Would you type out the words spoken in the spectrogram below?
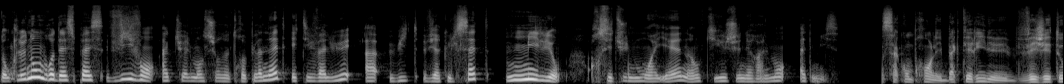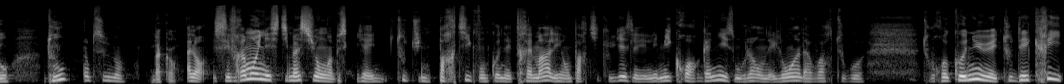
Donc le nombre d'espèces vivant actuellement sur notre planète est évalué à 8,7 millions. Alors c'est une moyenne hein, qui est généralement admise. Ça comprend les bactéries, les végétaux, tout Absolument. D'accord. Alors, c'est vraiment une estimation, hein, parce qu'il y a toute une partie qu'on connaît très mal, et en particulier les, micro-organismes, où là, on est loin d'avoir tout, tout reconnu et tout décrit.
